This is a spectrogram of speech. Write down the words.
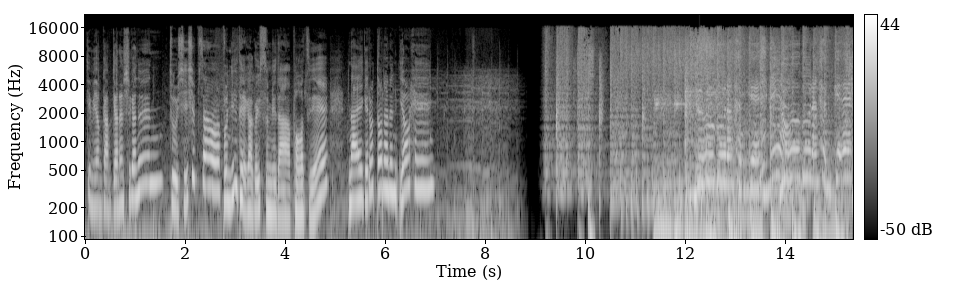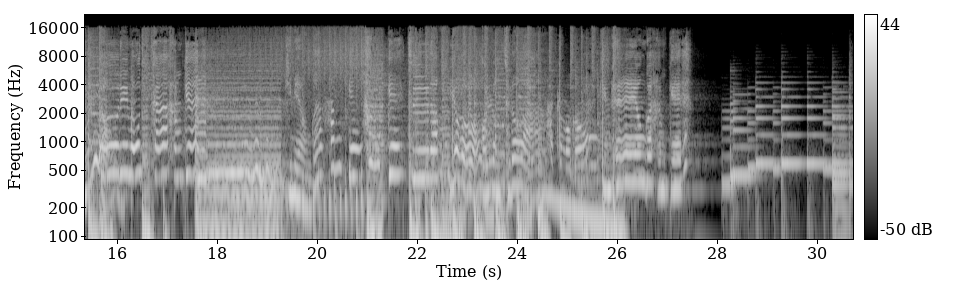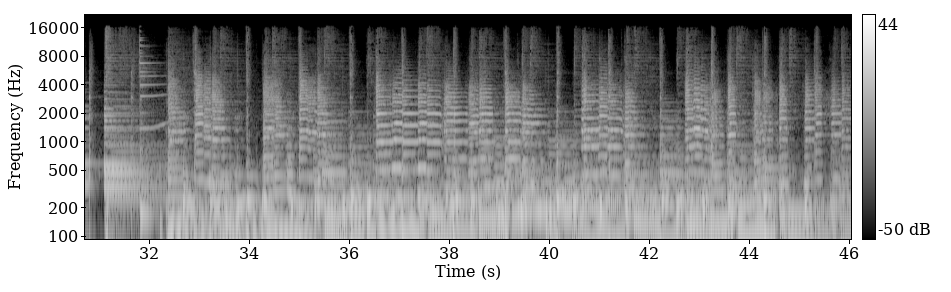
김희영과 함께하는 시간은 2시 14분이 돼가고 있습니다. 버즈의 나에게로 떠나는 여행. 누구랑 함께? 누구랑 함께? 우리 모두 다 함께. 음, 김혜영과 함께. 함께 들어요. 얼렁 들어와. 하트 먹어. 김혜영과 함께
